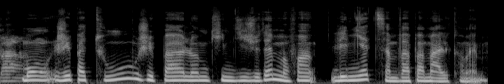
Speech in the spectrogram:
ben. bon, j'ai pas tout, j'ai pas l'homme qui me dit je t'aime, mais enfin les miettes, ça me va pas mal quand même.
